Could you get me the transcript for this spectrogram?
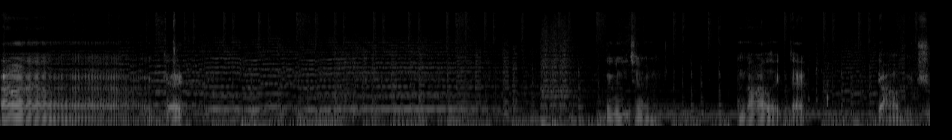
Uh, okay. Looney Tune. Annihilate that garbage.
